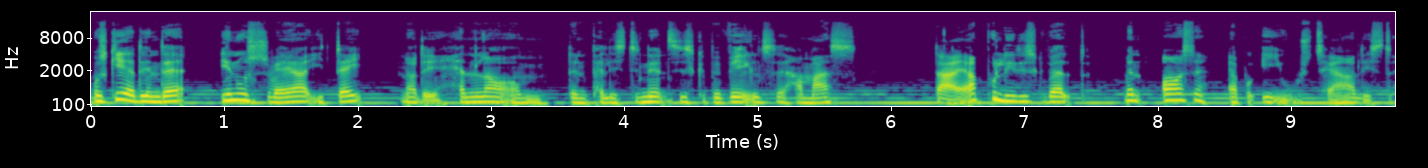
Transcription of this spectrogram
Måske er det endda endnu sværere i dag, når det handler om den palæstinensiske bevægelse Hamas, der er politisk valgt, men også er på EU's terrorliste.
